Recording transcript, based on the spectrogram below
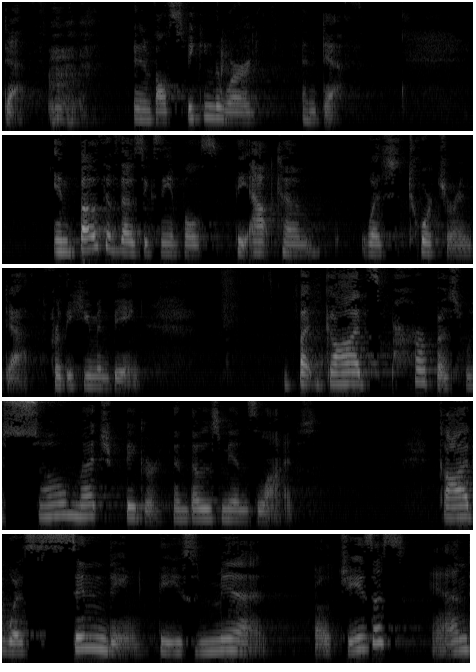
death. it involved speaking the word and death. In both of those examples, the outcome was torture and death for the human being. But God's purpose was so much bigger than those men's lives. God was sending these men, both Jesus and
